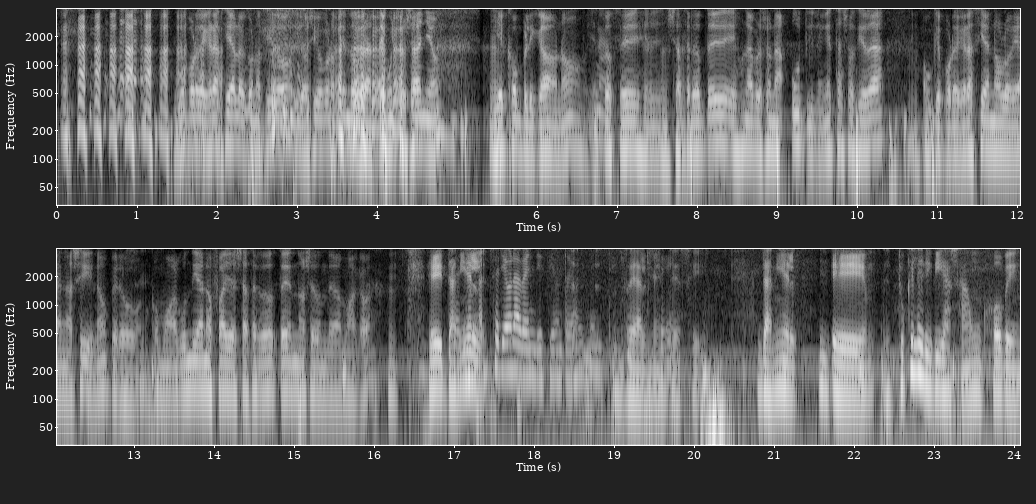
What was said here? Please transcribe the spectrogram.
Yo por desgracia lo he conocido y lo sigo conociendo durante muchos años y es complicado, ¿no? Y entonces el sacerdote es una persona útil en esta sociedad, aunque por desgracia no lo vean así, ¿no? Pero como algún día nos falla el sacerdote, no sé dónde vamos a acabar. Eh, Daniel, sería una, bendición realmente. Realmente, sí. Daniel. Eh, ¿tú qué le dirías a un joven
